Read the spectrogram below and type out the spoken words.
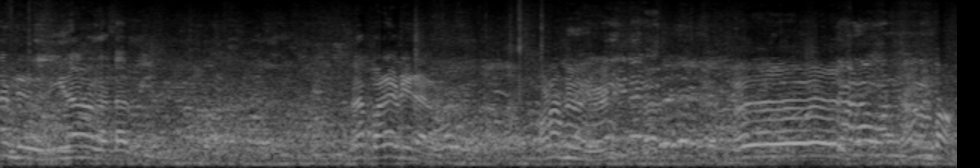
எப்படி? இருக்கு. எப்படி கரெக்டாக இருப்பீங்க படம் எப்படி இருக்கு? படம் எப்படி இருக்கு வேண்டாம்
